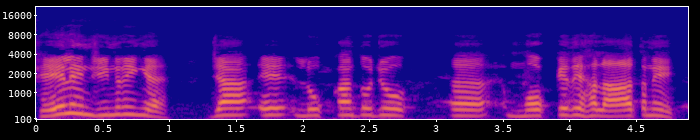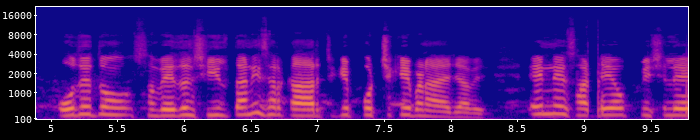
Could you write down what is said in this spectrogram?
ਫੇਲ ਇੰਜੀਨੀਅਰਿੰਗ ਹੈ ਜਾਂ ਇਹ ਲੋਕਾਂ ਤੋਂ ਜੋ ਮੌਕੇ ਦੇ ਹਾਲਾਤ ਨੇ ਉਹਦੇ ਤੋਂ ਸੰਵੇਦਨਸ਼ੀਲਤਾ ਨਹੀਂ ਸਰਕਾਰ 'ਚ ਕਿ ਪੁੱਛ ਕੇ ਬਣਾਇਆ ਜਾਵੇ। ਇਹਨੇ ਸਾਡੇ ਉਹ ਪਿਛਲੇ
